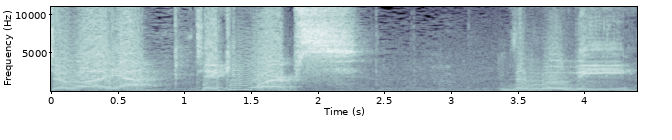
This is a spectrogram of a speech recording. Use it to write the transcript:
So, uh, yeah, taking warps. The movie.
